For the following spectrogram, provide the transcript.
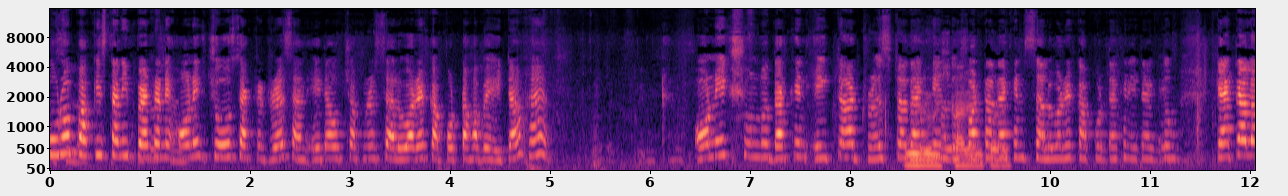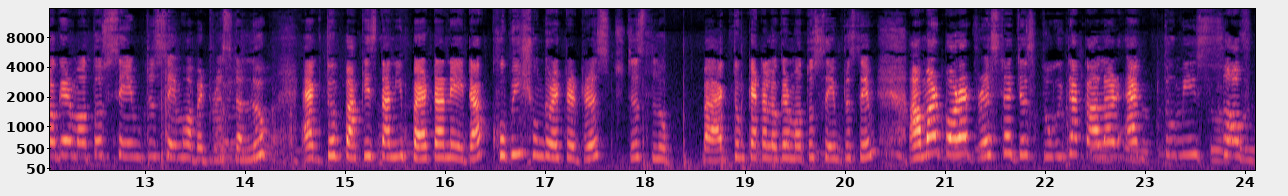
পুরো পাকিস্তানি প্যাটার্নে অনেক জোস একটা ড্রেস এন্ড এটা হচ্ছে আপনার সালোয়ারের কাপড়টা হবে এটা হ্যাঁ? অনেক সুন্দর। দেখেন এইটা ড্রেসটা দেখেন শাড়ির দেখেন সালোয়ারের কাপড় দেখেন এটা একদম ক্যাটালগের মতো সেম টু সেম হবে ড্রেসটা লুক একদম পাকিস্তানি প্যাটার্নে এটা। খুবই সুন্দর একটা ড্রেস জাস্ট লুক একদম ক্যাটালগের মতো সেম টু সেম আমার পরা ড্রেসটা জাস্ট দুইটা কালার একদমই সফট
